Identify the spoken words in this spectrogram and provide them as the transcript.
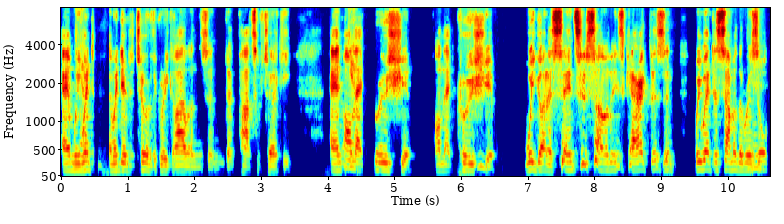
and we Yeah. went and we did a tour of the Greek islands and uh, parts of Turkey. And on Yeah. that cruise ship, on that cruise Mm. ship, we got a sense of some of these characters, and we went to some of the Yeah. resorts.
